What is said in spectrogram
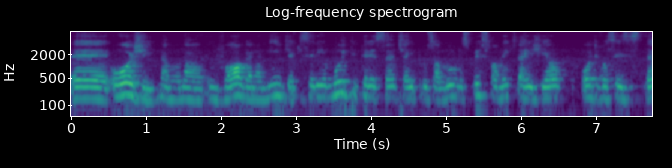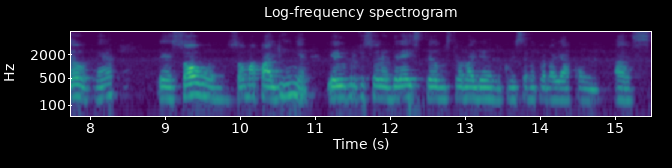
é, hoje na, na, em voga na mídia, que seria muito interessante aí para os alunos, principalmente da região onde vocês estão, né? É só, um, só uma palhinha. Eu e o professor André estamos trabalhando, começando a trabalhar com as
